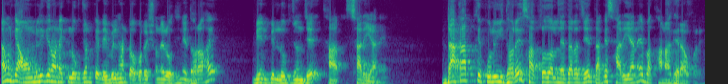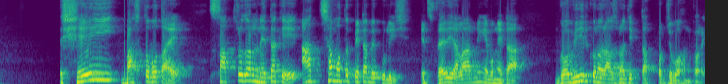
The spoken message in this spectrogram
এমনকি আওয়ামী লীগের অনেক লোকজনকে ডেভিল হান্ট অপারেশনের অধীনে ধরা হয়, বিএনপির লোকজন যে ছাড়িয়ে আনে। ডাকাতকে পুলিশ ধরে, ছাত্রদল নেতারা যে তাকে ছাড়িয়ে আনে বা থানা ঘেরাও করে। সেই বাস্তবতায় ছাত্রদল নেতাকে আচ্ছা মতো পেটাবে পুলিশ। ইটস ভেরি অ্যালার্মিং এবং এটা গভীর কোনো রাজনৈতিক তাৎপর্য বহন করে।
